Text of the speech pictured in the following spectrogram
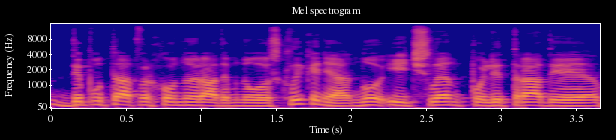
депутат Верховної Ради минулого скликання. Ну і член політради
